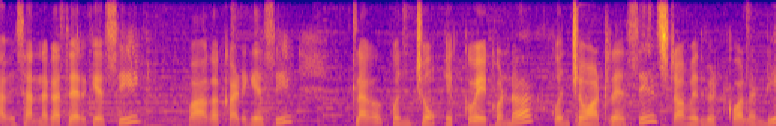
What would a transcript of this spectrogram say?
అవి సన్నగా తిరిగేసి బాగా కడిగేసి ఇట్లా కొంచెం ఎక్కువ వేయకుండా కొంచెం వాటర్ వేసి స్టవ్ మీద పెట్టుకోవాలండి.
